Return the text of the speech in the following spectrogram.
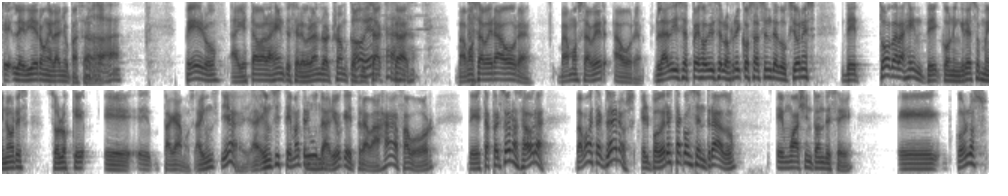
eh, le dieron el año pasado. Pero ahí estaba la gente celebrando a Trump con oh, su tax cut. Vamos a ver ahora. Vamos a ver ahora. Gladys Espejo dice, los ricos hacen deducciones de toda la gente con ingresos menores son los que eh, eh, pagamos. Hay un, hay un sistema tributario que trabaja a favor de estas personas. Ahora, vamos a estar claros, el poder está concentrado en Washington, D.C., eh, con los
